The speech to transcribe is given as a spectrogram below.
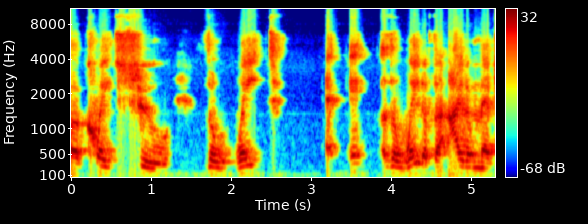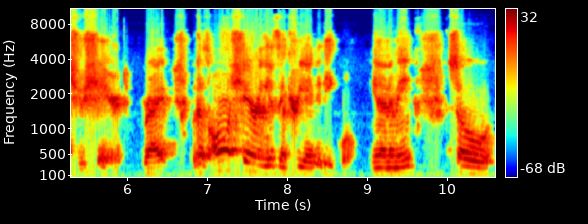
equates to the weight, eh, the weight of the item that you shared right? Because all sharing isn't created equal. You know what I mean? So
